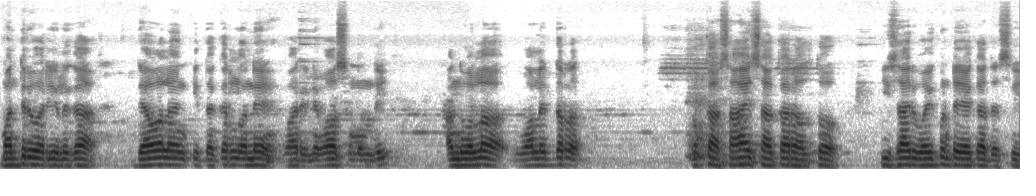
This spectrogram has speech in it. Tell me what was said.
మంత్రివర్యులుగా దేవాలయానికి దగ్గరలోనే వారి నివాసం ఉంది. అందువల్ల వాళ్ళిద్దరు ఒక సహాయ సహకారాలతో ఈసారి వైకుంఠ ఏకాదశి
